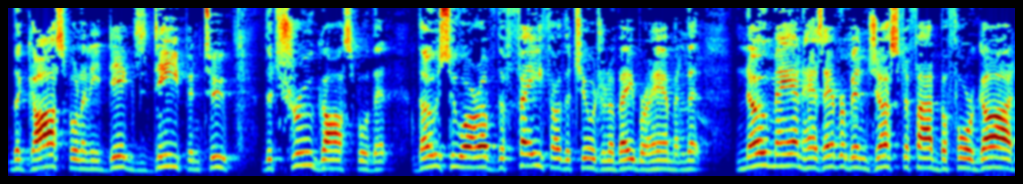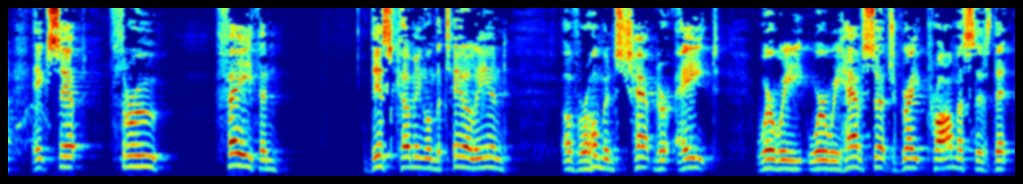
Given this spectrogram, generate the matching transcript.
the gospel and he digs deep into the true gospel that those who are of the faith are the children of Abraham and that no man has ever been justified before God except through faith. And this coming on the tail end of Romans chapter 8, where we, where we have such great promises that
